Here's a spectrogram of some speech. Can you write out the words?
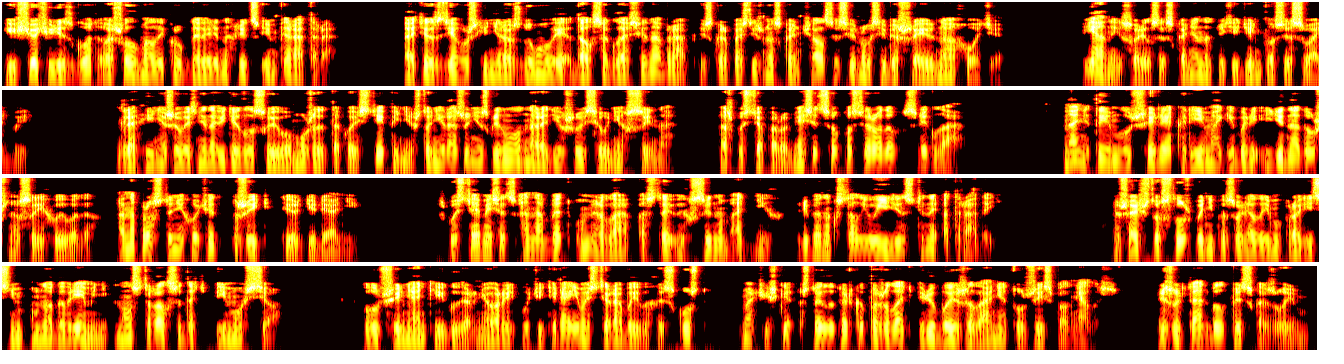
Еще через год вошел в малый круг доверенных лиц императора. Отец девушки, не раздумывая, дал согласие на брак и скоропостижно скончался, свернув себе шею на охоте. Пьяный свалился с коня на третий день после свадьбы. Графиня же возненавидела своего мужа до такой степени, что ни разу не взглянула на родившегося у них сына, а спустя пару месяцев после родов слегла. Нанятые им лучшие лекари и маги были единодушны в своих выводах. Она просто не хочет жить, твердили они. Спустя месяц Аннабет умерла, оставив их сыном одних. Ребенок стал его единственной отрадой. Жаль, что служба не позволяла ему проводить с ним много времени, но он старался дать ему все. Лучшие няньки и гувернеры, учителя и мастера боевых искусств, мальчишке стоило только пожелать, и любое желание тут же исполнялось. Результат был предсказуем.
